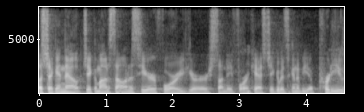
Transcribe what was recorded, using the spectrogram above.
Let's check in now. Jacob Montesano is here for your Sunday forecast. Jacob, it's going to be a pretty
